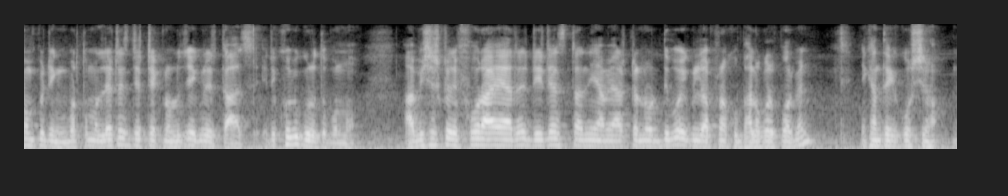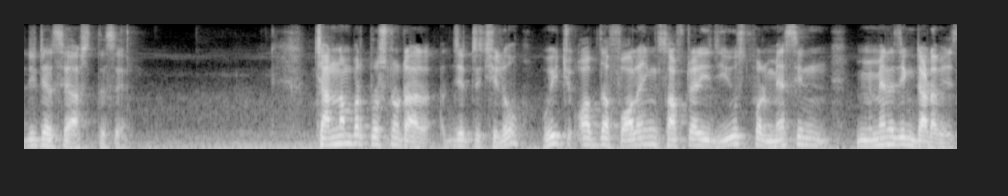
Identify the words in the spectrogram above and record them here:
কম্পিউটিং বর্তমান লেটেস্ট যে টেকনোলজি এগুলির কাজ। এটি খুবই গুরুত্বপূর্ণ। আর বিশেষ করে ফোর আইআরের ডিটেলসটা নিয়ে আমি আরেকটা নোট দিব, এগুলো আপনারা খুব ভালো করে পড়বেন। এখান থেকে কোশ্চেন ডিটেলসে আসতেছে। চার নম্বর প্রশ্নটা যেটি ছিল which of the following software is used for machine managing database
